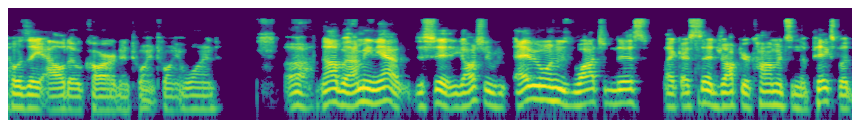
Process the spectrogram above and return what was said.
Jose Aldo card in 2021. Uh, no, but I mean, yeah, this shit. Y'all should. Everyone who's watching this, like I said, drop your comments in the picks, but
